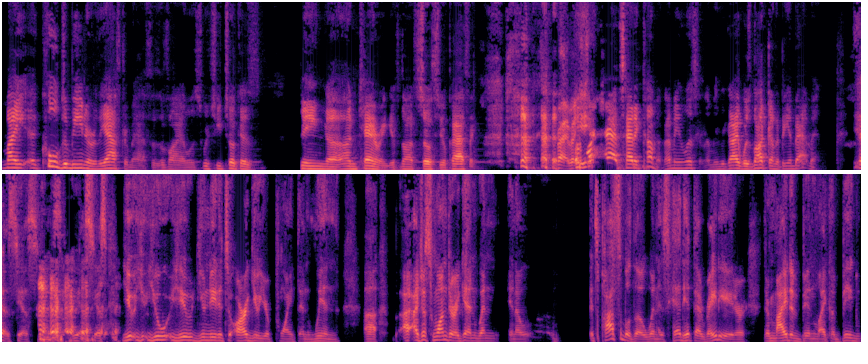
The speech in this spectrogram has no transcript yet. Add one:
my uh, cool demeanor in the aftermath of the violence, which she took as being uh, uncaring, if not sociopathic. right, right. but Mark Katz had it coming. I mean, listen. I mean, the guy was not going to be in Batman. Yes, yes, yes, yes, yes. You, you, you, you needed to argue your point and win. Uh, I, I just wonder again when you know it's possible though when his head hit that radiator there might have been like a big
